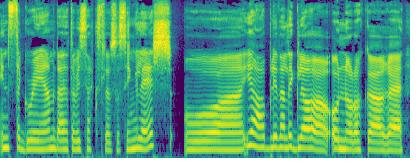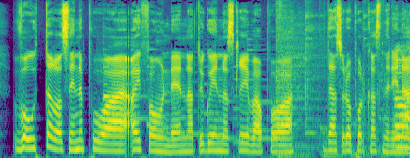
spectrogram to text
Instagram, der heter vi Sexløs og singlish. Og ja, bli veldig glad og når dere eh, voter oss inne på eh, iPhonen din, at du går inn og skriver på der som du har podkastene Å, dine.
